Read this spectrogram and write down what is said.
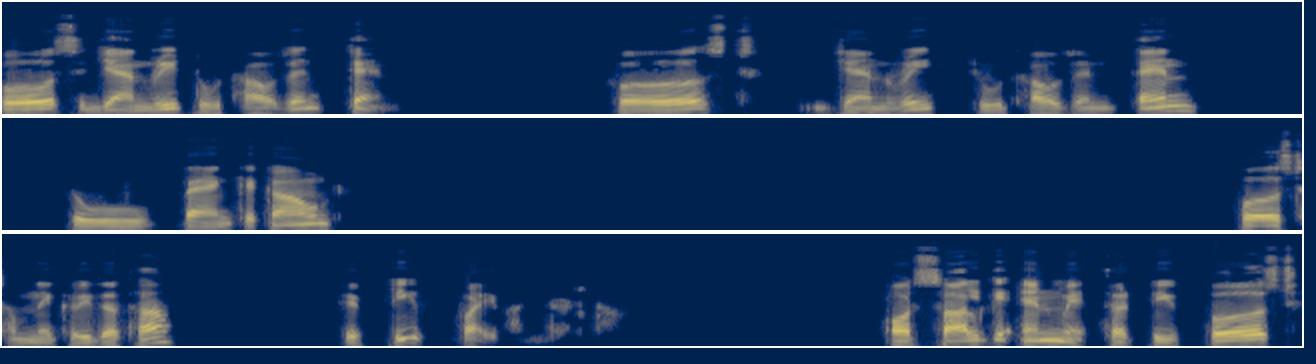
फ़र्स्ट जनवरी 2010 फ़र्स्ट जनवरी 2010 टू बैंक अकाउंट फ़र्स्ट हमने खरीदा था फिफ्टी फाइव हंड्रेड का। और साल के एंड में थर्टी फ़र्स्ट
